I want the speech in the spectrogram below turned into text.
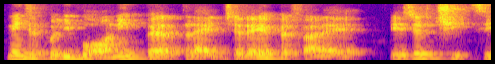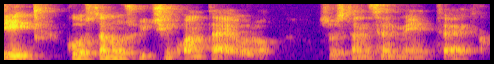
Mentre quelli buoni per leggere, per fare esercizi, costano sui 50 euro sostanzialmente. Ecco.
